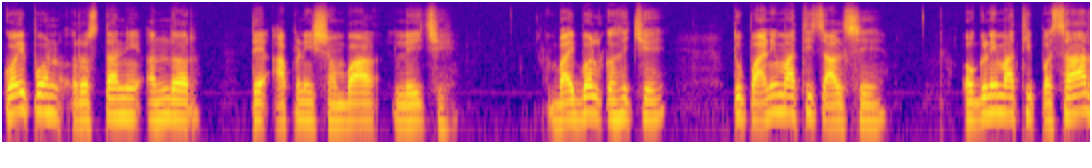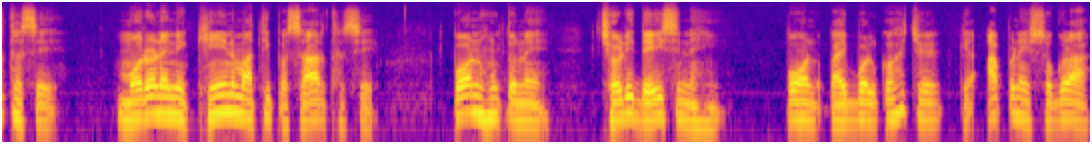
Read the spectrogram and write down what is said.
કોઈ પણ રસ્તાની અંદર તે આપણી સંભાળ લે છે. બાઇબલ કહે છે તું પાણીમાંથી ચાલશે, અગ્નિમાંથી પસાર થશે, મરણની ખીણમાંથી પસાર થશે. પણ હું તને છડી દઈશ નહીં. પણ બાઇબલ કહે છે કે આપણે સગળા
